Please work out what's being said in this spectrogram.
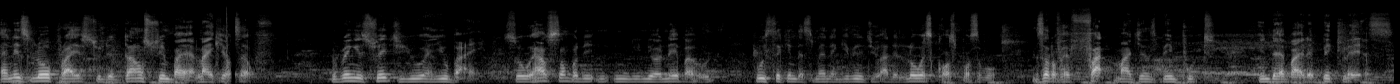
and its low price to the downstream buyer like yourself. We bring it straight to you and you buy. So we have somebody in, in your neighborhood who's taking the cement and giving it to you at the lowest cost possible instead of a fat margins being put in there by the big players.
